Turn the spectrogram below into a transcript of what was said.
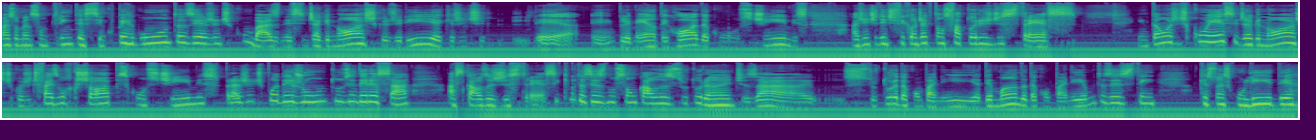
mais ou menos são 35 perguntas, e a gente, com base nesse diagnóstico, eu diria, que a gente é, é, implementa e roda com os times, a gente identifica onde é que estão os fatores de estresse. Então, a gente, com esse diagnóstico, a gente faz workshops com os times para a gente poder juntos endereçar as causas de estresse, que muitas vezes não são causas estruturantes, a estrutura da companhia, demanda da companhia, muitas vezes tem questões com líder,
